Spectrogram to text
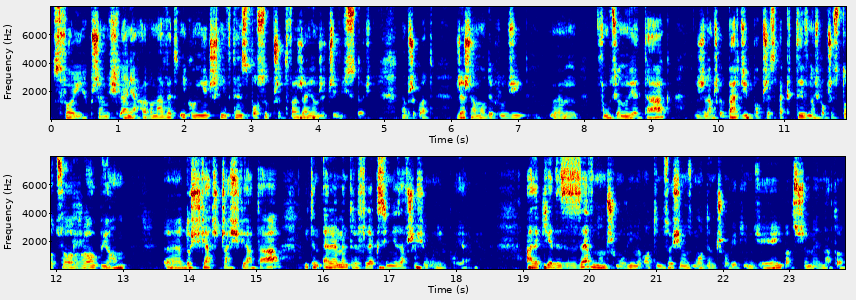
swoich przemyśleniach, albo nawet niekoniecznie w ten sposób przetwarzają rzeczywistość. Na przykład Rzesza Młodych Ludzi funkcjonuje tak, że na przykład bardziej poprzez aktywność, poprzez to, co robią, e, doświadcza świata i ten element refleksji nie zawsze się u nich pojawia. Ale kiedy z zewnątrz mówimy o tym, co się z młodym człowiekiem dzieje i patrzymy na to,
